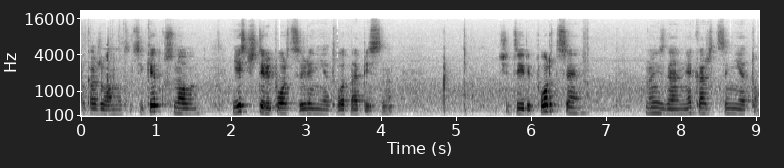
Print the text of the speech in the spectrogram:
Покажу вам вот этикетку снова. Есть 4 порции или нет? Вот написано. 4 порции. Ну, не знаю, мне кажется, нету.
